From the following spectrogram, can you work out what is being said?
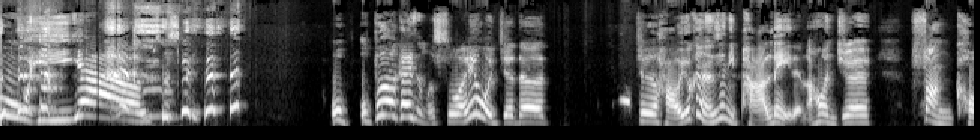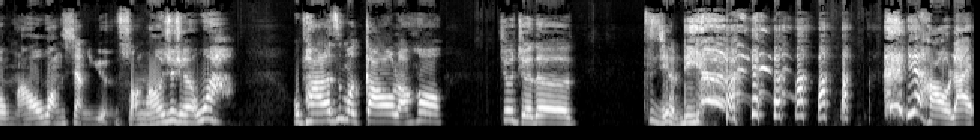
不一样。我我不知道该怎么说，因为我觉得就是好，有可能是你爬累了，然后你就会放空，然后望向远方，然后就觉得哇，我爬了这么高，然后就觉得自己很厉害。因为好来，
